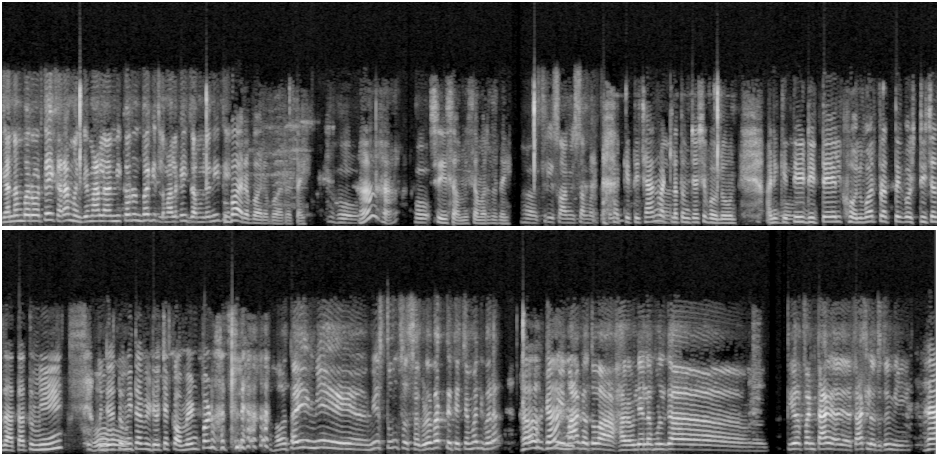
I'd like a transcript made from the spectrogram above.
ह्या नंबरवर ते करा. म्हणजे मला मी करून बघितलं. मला काही जमलं नाही ते. बरं बरं बरं ताई. हो. हा हा. हो. श्री स्वामी समर्थ ताई. हो, श्री स्वामी समर्थ ताई. किती छान हा. वाटलं तुमच्याशी बोलून. आणि हो. किती डिटेल खोलवर प्रत्येक गोष्टीच्या जाता तुम्ही. म्हणजे हो. तुम्ही त्या व्हिडिओच्या कमेंट पण वाचल्या. हो ताई मी मीच तुमचं सगळं बघते त्याच्यामध्ये बरं. हो का? तुम्ही माग तो हरवलेला मुलगा अं, ते पण टा- टाकलं होतं तुम्ही. हा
